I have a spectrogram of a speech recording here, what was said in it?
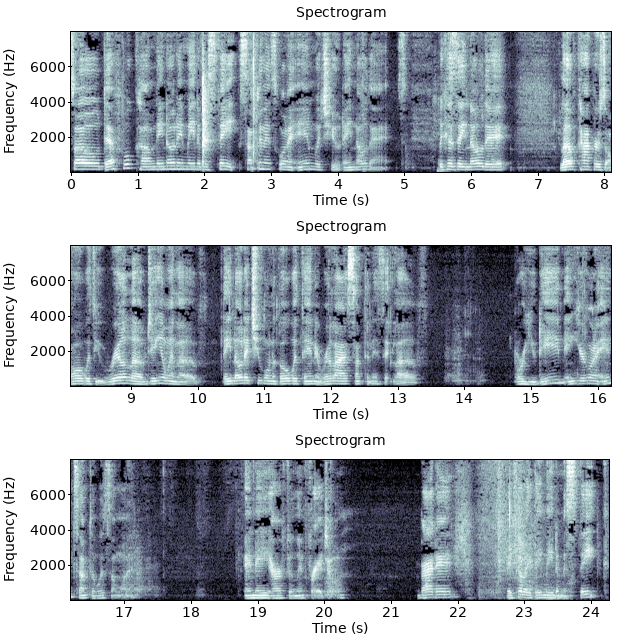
So death will come. They know they made a mistake. Something is going to end with you. They know that. Because they know that love conquers all with you. Real love, genuine love. They know that you want to go within and realize something isn't love. Or you did. And you're going to end something with someone. And they are feeling fragile. By that, they feel like they made a mistake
